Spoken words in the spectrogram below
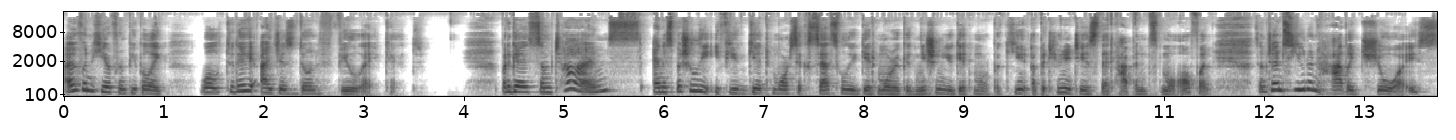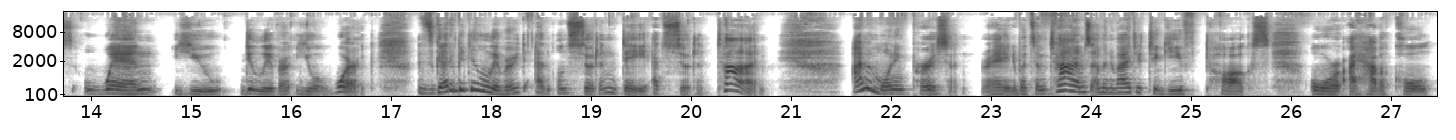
I often hear from people like, well, today I just don't feel like it. But guys, sometimes, and especially if you get more successful, you get more recognition, you get more opportunities that happens more often. Sometimes you don't have a choice when you deliver your work. It's got to be delivered at on certain day at certain time. I'm a morning person, right? But sometimes I'm invited to give talks or I have a call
